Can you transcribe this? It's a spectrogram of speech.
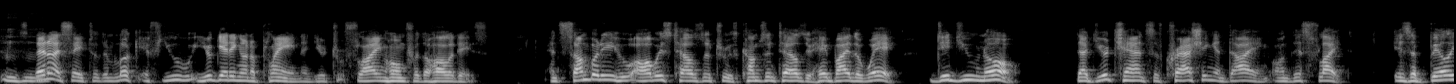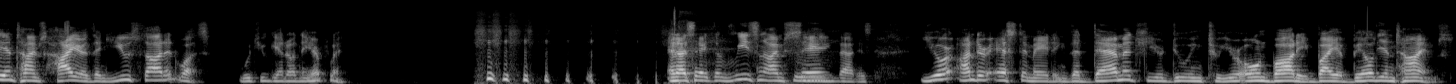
Mhm. Then I say to them, look, if you you're getting on a plane and you're tr- flying home for the holidays, and somebody who always tells the truth comes and tells you, hey, by the way, did you know that your chance of crashing and dying on this flight is a billion times higher than you thought it was? Would you get on the airplane? and I say the reason I'm saying hmm. that is you're underestimating the damage you're doing to your own body by a billion times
